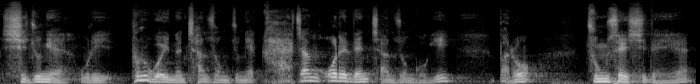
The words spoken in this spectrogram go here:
시중에 우리 부르고 있는 찬송 중에 가장 오래된 찬송곡이 바로 중세 시대의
